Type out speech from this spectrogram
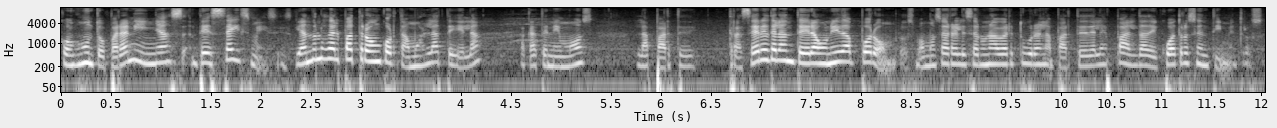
conjunto para niñas de 6 meses. Guiándonos del patrón cortamos la tela. Acá tenemos la parte trasera y delantera unida por hombros. Vamos a realizar una abertura en la parte de la espalda de 4 centímetros,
